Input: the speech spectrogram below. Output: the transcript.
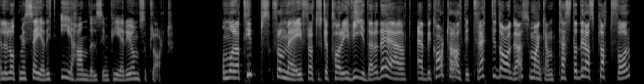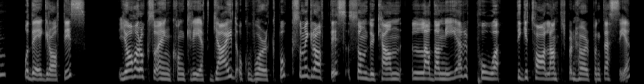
Eller låt mig säga ditt e-handelsimperium såklart. Och några tips från mig för att du ska ta dig vidare det är att Abbeycart har alltid 30 dagar så man kan testa deras plattform och det är gratis. Jag har också en konkret guide och workbook som är gratis som du kan ladda ner på digitalentreprenör.se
